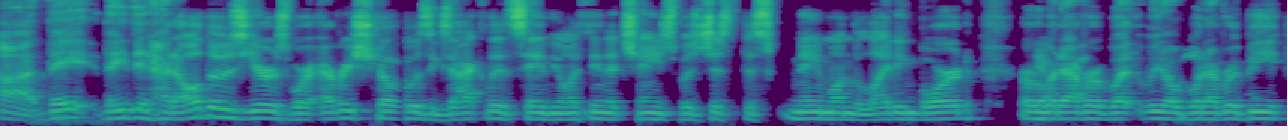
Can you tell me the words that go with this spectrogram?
uh they they did had all those years where every show was exactly the same. The only thing that changed was just this name on the lighting board or Yeah. whatever but you know whatever it be.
